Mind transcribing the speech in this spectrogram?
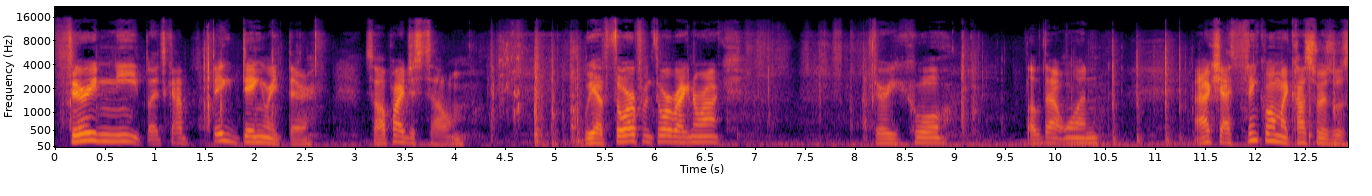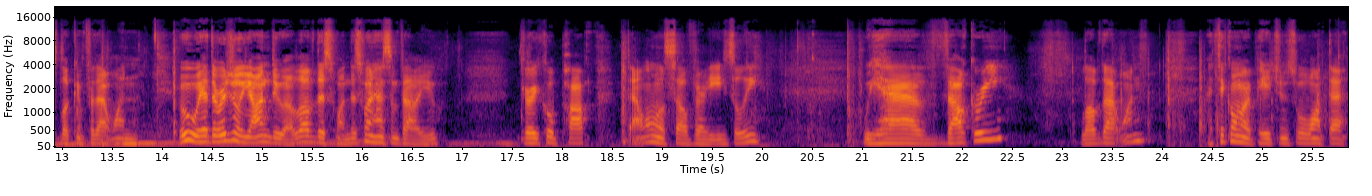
Very neat, but it's got a big ding right there. So I'll probably just sell them. We have Thor from Thor Ragnarok. Very cool. Love that one. Actually, I think one of my customers was looking for that one. Ooh, we had the original Yondu. I love this one. This one has some value. Very cool pop. That one will sell very easily. We have Valkyrie. Love that one. I think one of my patrons will want that.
